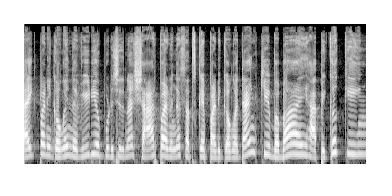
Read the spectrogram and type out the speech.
லைக் பண்ணிக்கோங்க. இந்த வீடியோ பிடிச்சதுன்னா ஷேர் பண்ணுங்கள் சப்ஸ்கிரைப் பண்ணிக்கோங்க. தேங்க்யூ பபாய் ஹாப்பி குக்கிங்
